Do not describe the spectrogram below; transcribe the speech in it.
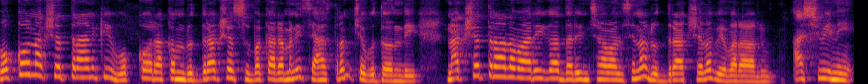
ఒక్కో నక్షత్రానికి ఒక్కో రకం రుద్రాక్ష శుభకరమని శాస్త్రం చెబుతోంది. నక్షత్రాల వారీగా ధరించవలసిన రుద్రాక్షల వివరాలు. అశ్విని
